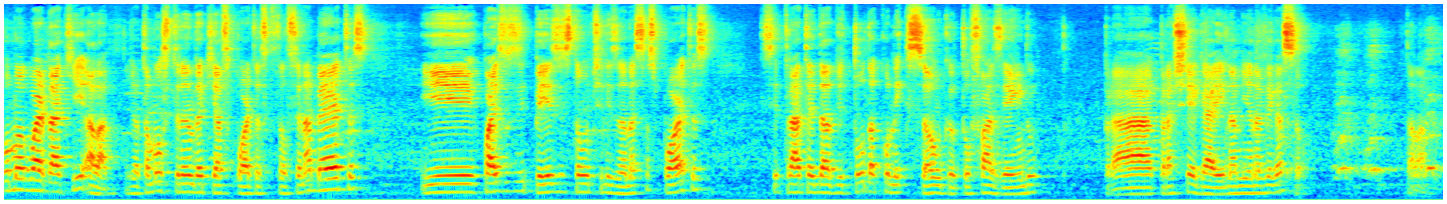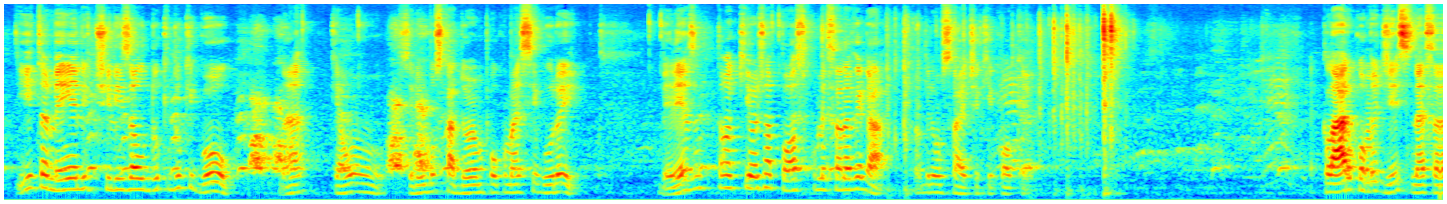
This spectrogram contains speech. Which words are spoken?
vamos aguardar aqui, olha lá, já está mostrando aqui as portas que estão sendo abertas e quais os IPs estão utilizando essas portas. Se trata de toda a conexão que eu estou fazendo para chegar aí na minha navegação. Tá lá. E também ele utiliza o DuckDuckGo, né? Que é um, seria um buscador um pouco mais seguro aí. Beleza? Então aqui eu já posso começar a navegar. Vou abrir um site aqui qualquer. Claro, como eu disse, nessa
